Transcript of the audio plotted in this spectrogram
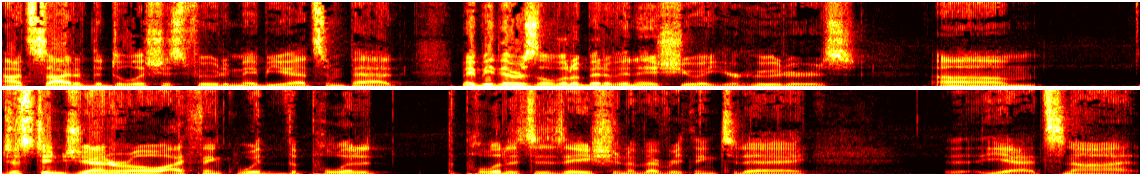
outside of the delicious food, and maybe you had some bad. Maybe there was a little bit of an issue at your Hooters. Um, just in general, I think with the politi- the politicization of everything today, uh, yeah, it's not.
